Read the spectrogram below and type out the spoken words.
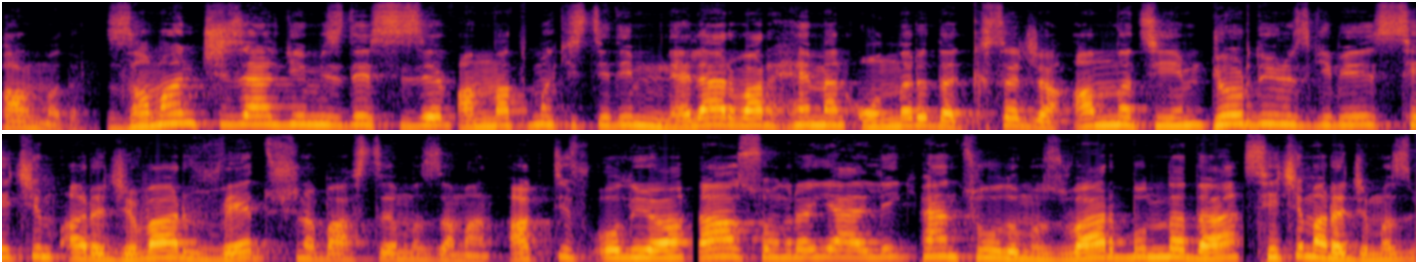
kalmadı. Zaman çizelgemizde size anlatmak istediğim neler var hemen onları da kısaca anlatayım. Gördüğünüz gibi seçim aracı var. V tuşuna bastığımız zaman aktif oluyor. Daha sonra geldik pen tool'umuz var. Bunda da seçim aracımız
